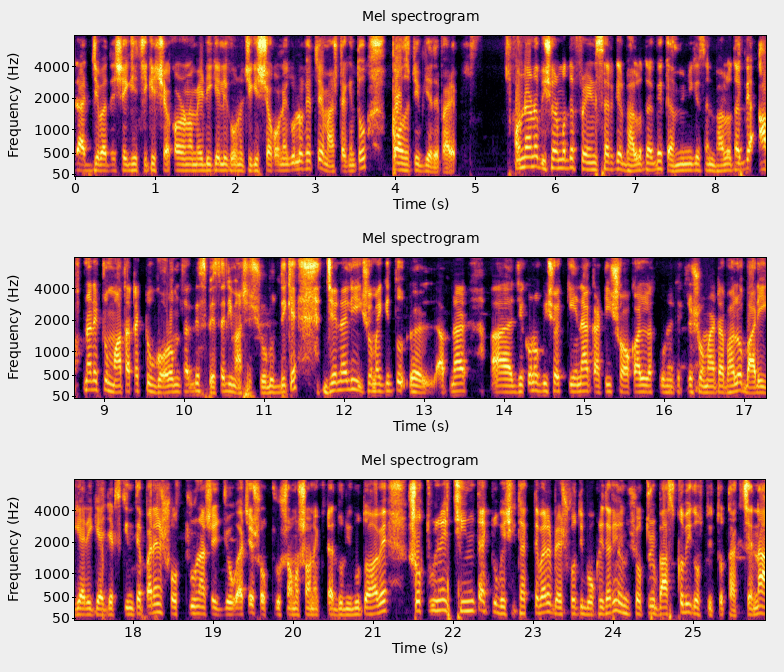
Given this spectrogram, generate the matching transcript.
রাজ্যে বা দেশে গিয়ে চিকিৎসা করানো মেডিকেলি কোনো চিকিৎসা করানো, এগুলোর ক্ষেত্রে মাসটা কিন্তু পজিটিভ যেতে পারে। অন্যান্য বিষয়ের মধ্যে ফ্রেন্ড সার্কেল ভালো থাকবে কমিউনিকেশন ভালো থাকবে। আপনার একটু মাথাটা একটু গরম থাকবে স্পেশালি মাসের শুরুর দিকে। জেনারেলি এই সময় কিন্তু আপনার যে কোনো বিষয় কেনাকাটি, সকাল কোনের ক্ষেত্রে সময়টা ভালো। বাড়ি, গাড়ি গ্যাজেটস কিনতে পারেন। শত্রু নাশের যোগ আছে, শত্রুর সমস্যা অনেকটা দূরীভূত হবে। শত্রু নিয়ে চিন্তা একটু বেশি থাকতে পারে, বৃহস্পতি বকরি থাকলে কিন্তু শত্রুর বাস্তবিক অস্তিত্ব থাকছে না।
